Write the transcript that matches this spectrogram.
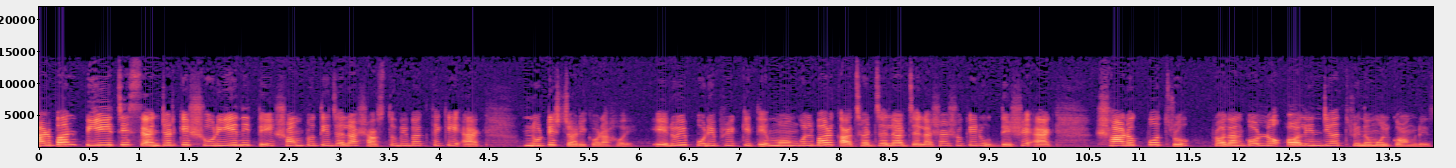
আরবান পিএইচি সেন্টারকে সরিয়ে নিতে সম্প্রতি জেলা স্বাস্থ্য বিভাগ থেকে এক নোটিশ জারি করা হয়। এরই পরিপ্রেক্ষিতে মঙ্গলবার কাছাড় জেলার জেলাশাসকের উদ্দেশ্যে এক স্মারকপত্র প্রদান করল অল ইন্ডিয়া তৃণমূল কংগ্রেস।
